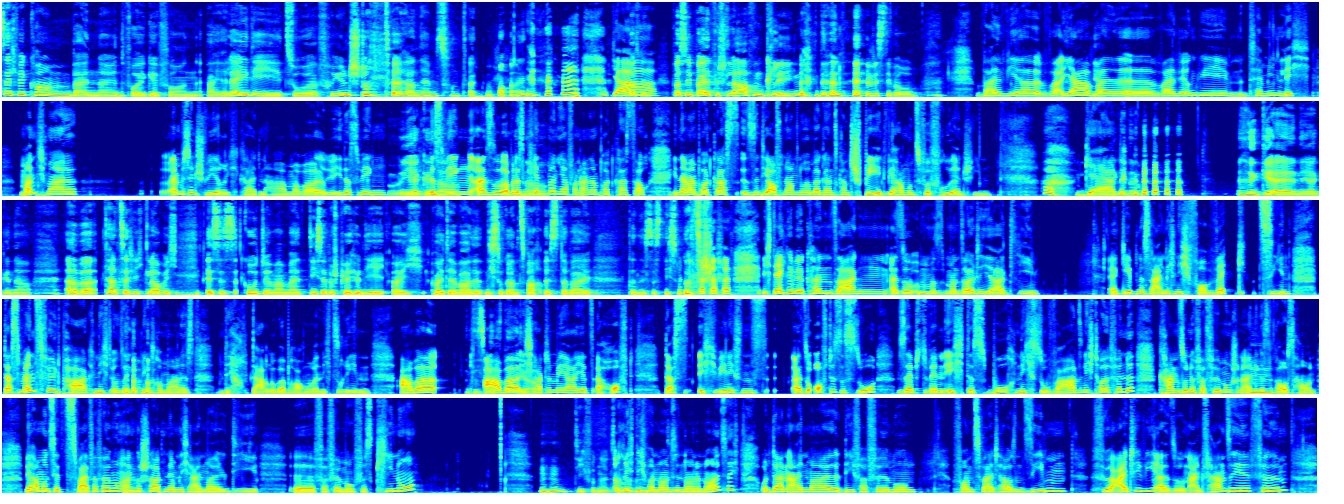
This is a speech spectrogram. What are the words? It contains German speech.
Herzlich willkommen bei einer neuen Folge von By a Lady zur frühen Stunde an einem Sonntagmorgen. ja. Was wir beide verschlafen klingen, dann äh, wisst ihr warum. Weil wir, ja, weil, ja. Äh, weil wir irgendwie terminlich manchmal ein bisschen Schwierigkeiten haben, aber deswegen, ja, genau. deswegen, also, aber genau. das kennt man ja von anderen Podcasts auch. In anderen Podcasts sind die Aufnahmen nur immer ganz, ganz spät. Wir haben uns für früh entschieden. Ah, gern. Ja, genau. Gern, ja, genau. Aber tatsächlich glaube ich, ist es gut, wenn man bei dieser Besprechung, die euch heute erwartet, nicht so ganz wach ist dabei, dann ist es nicht so ganz schlimm. ich denke, wir können sagen, also man sollte ja die Ergebnisse eigentlich nicht vorwegziehen. Dass Mansfield Park nicht unser Lieblingsroman ist, ja, darüber brauchen wir nicht zu reden. Aber, aber du, ja. ich hatte mir ja jetzt erhofft, dass ich wenigstens also oft ist es so, selbst wenn ich das Buch nicht so wahnsinnig toll finde, kann so eine Verfilmung schon einiges mhm. raushauen. Wir haben uns jetzt zwei Verfilmungen ja. angeschaut, nämlich einmal die äh, Verfilmung fürs Kino Mhm, die von 1999. Richtig von 1999 und dann einmal die Verfilmung von 2007 für ITV, also ein Fernsehfilm.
